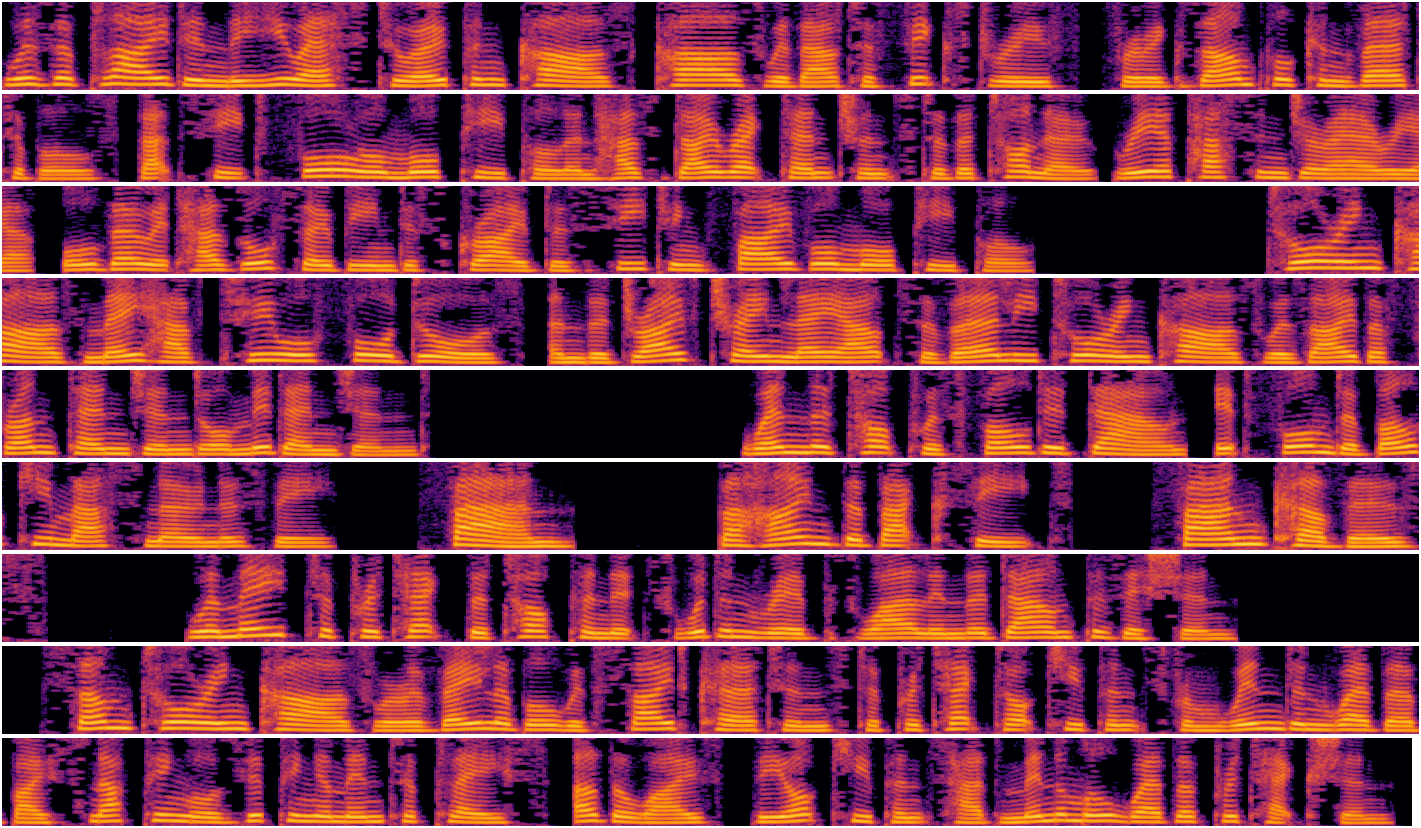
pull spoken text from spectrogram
was applied in the U.S. to open cars cars without a fixed roof, for example convertibles that seat four or more people and has direct entrance to the tonneau rear passenger area, although it has also been described as seating five or more people. Touring cars may have two or four doors, and the drivetrain layouts of early touring cars was either front-engined or mid-engined. When the top was folded down, it formed a bulky mass known as the fan behind the back seat. Fan covers were made to protect the top and its wooden ribs while in the down position. Some touring cars were available with side curtains to protect occupants from wind and weather by snapping or zipping them into place, otherwise, the occupants had minimal weather protection.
